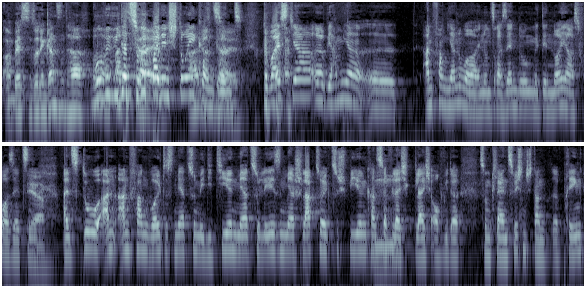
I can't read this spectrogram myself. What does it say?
am besten so den ganzen Tag. Wo oh, wir wieder zurück geil, bei den Stoikern sind. Du weißt ja, äh, wir haben ja äh, Anfang Januar in unserer Sendung mit den Neujahrsvorsätzen, Ja. als du an, anfangen wolltest, mehr zu meditieren, mehr zu lesen, mehr Schlagzeug zu spielen, kannst Mhm. ja vielleicht gleich auch wieder so einen kleinen Zwischenstand äh, bringen.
